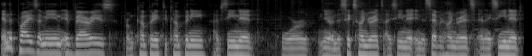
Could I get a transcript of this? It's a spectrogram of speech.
and the price, I mean, it varies from company to company. I've seen it for you know in the 600s i've seen it in the 700s and i've seen it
